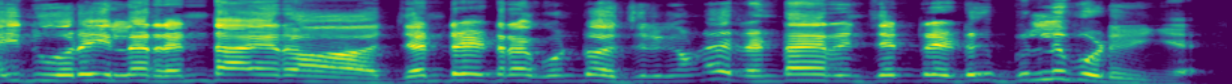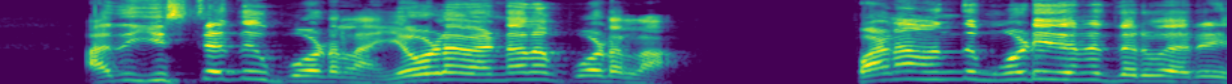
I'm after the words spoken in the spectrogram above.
ஐநூறு இல்லை ரெண்டாயிரம் ஜென்ரேட்டராக கொண்டு வச்சுருக்கோம்னா ரெண்டாயிரம் ஜென்ரேட்டருக்கு பில்லு போடுவீங்க. அது இஷ்டத்துக்கு போடலாம். எவ்வளோ வேணாலும் போடலாம். பணம் வந்து மோடி தானே தருவார்.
